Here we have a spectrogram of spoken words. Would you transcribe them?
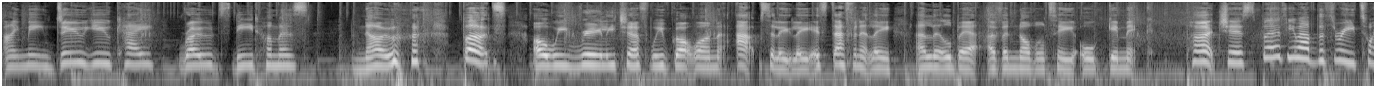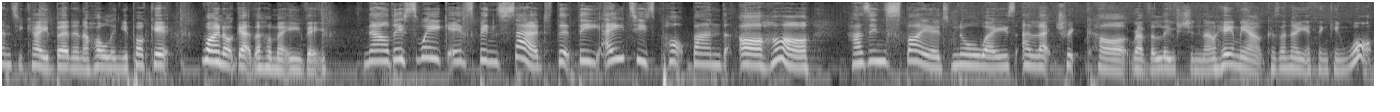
I mean, do UK roads need Hummers? No. but are we really chuffed we've got one? Absolutely. It's definitely a little bit of a novelty or gimmick purchase, but if you have the 320k burning a hole in your pocket, why not get the Hummer EV? Now, this week it's been said that the 80s pop band a-ha has inspired Norway's electric car revolution. Now, hear me out because I know you're thinking, what?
